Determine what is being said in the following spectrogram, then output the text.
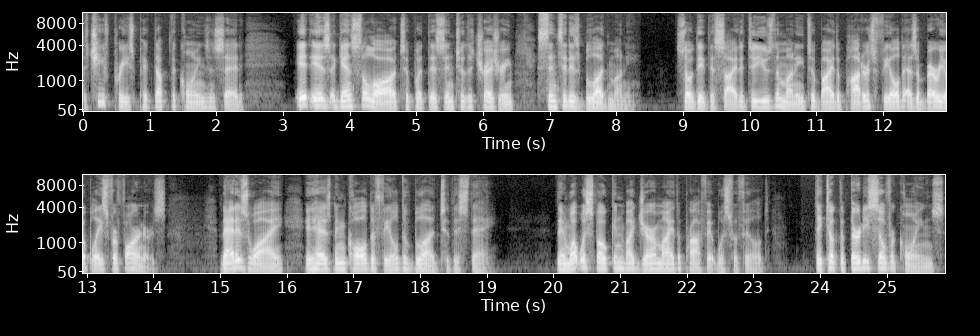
The chief priest picked up the coins and said, it is against the law to put this into the treasury, since it is blood money. So they decided to use the money to buy the potter's field as a burial place for foreigners. That is why it has been called the field of blood to this day. Then what was spoken by Jeremiah the prophet was fulfilled. They took the thirty silver coins,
